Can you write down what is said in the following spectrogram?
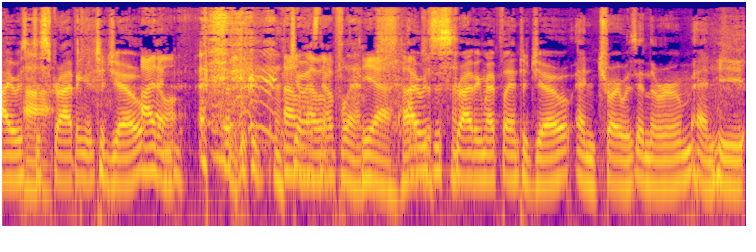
I was uh, describing it to Joe. I and don't. Joe has no plan. Yeah, I was just- describing my plan to Joe, and Troy was in the room, and he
